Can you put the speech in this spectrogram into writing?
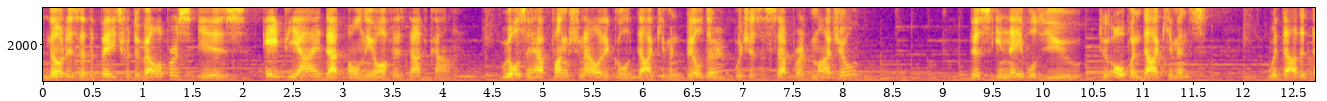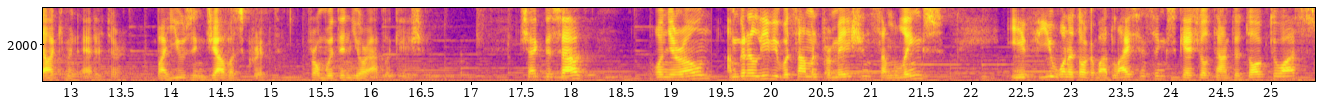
Notice that the page for developers is api.onlyoffice.com. We also have functionality called Document Builder, which is a separate module. This enables you to open documents without the document editor by using JavaScript from within your application. Check this out on your own. I'm going to leave you with some information, some links. If you want to talk about licensing, schedule time to talk to us.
